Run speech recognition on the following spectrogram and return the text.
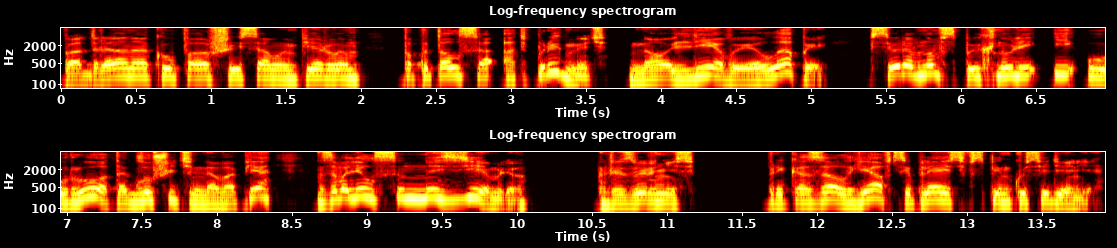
Подранок, упавший самым первым, попытался отпрыгнуть, но левые лапы все равно вспыхнули, и урод, оглушительно вопя, завалился на землю. «Развернись», — приказал я, вцепляясь в спинку сиденья.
